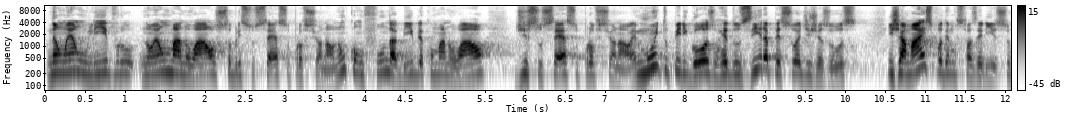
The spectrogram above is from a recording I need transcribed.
não é um livro, não é um manual sobre sucesso profissional. Não confunda a Bíblia com manual de sucesso profissional. É muito perigoso reduzir a pessoa de Jesus e jamais podemos fazer isso,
